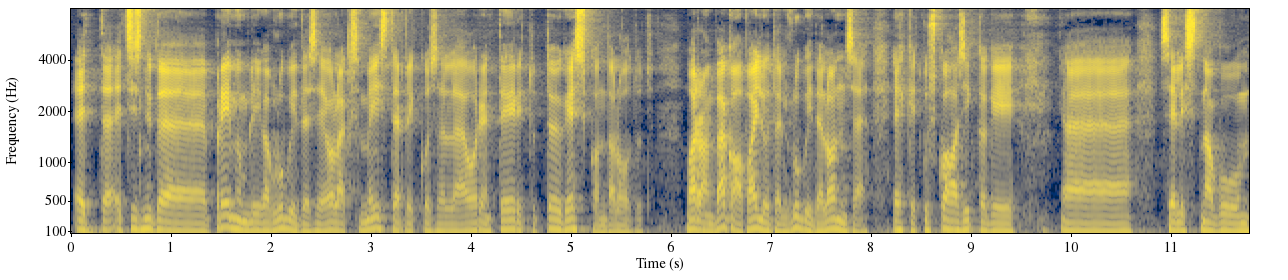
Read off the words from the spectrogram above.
et, et siis nüüd äh, premium-liiga klubides ei oleks meisterlikkusele orienteeritud töökeskkonda loodud. ma arvan, väga paljudel klubidel on see, ehk et kus kohas ikkagi äh, sellist nagu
